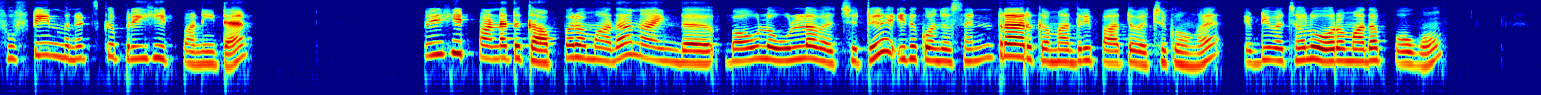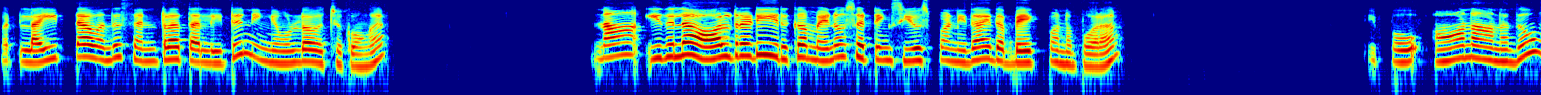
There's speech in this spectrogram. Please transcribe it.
ஃபிஃப்டீன் மினிட்ஸ்க்கு ப்ரீ ஹீட் பண்ணிட்டேன். ப்ரீ ஹீட் பண்ணதுக்கு அப்புறமா தான் நான் இந்த பவுலை உள்ளே வச்சுட்டு இது கொஞ்சம் சென்டராக இருக்க மாதிரி பார்த்து வச்சுக்கோங்க. எப்படி வச்சாலும் ஓரமாக தான் போகும். பட் லைட்டாக வந்து சென்டராக தள்ளிட்டு நீங்கள் உள்ளே வச்சுக்கோங்க. நான் இதில் ஆல்ரெடி இருக்க மெனு செட்டிங்ஸ் யூஸ் பண்ணி தான் இதை பேக் பண்ண போகிறேன் இப்போது ஆன் ஆனதும்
